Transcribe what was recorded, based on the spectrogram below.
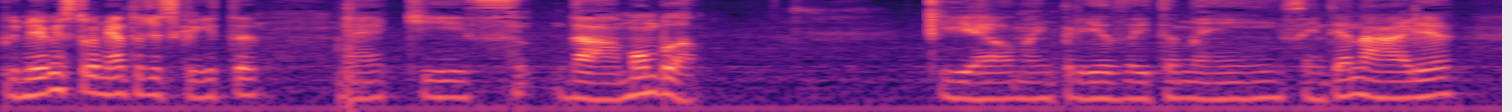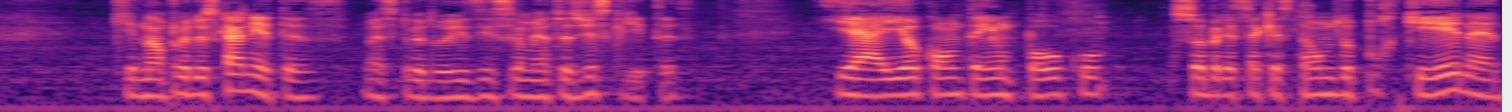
primeiro instrumento de escrita, né, que da Montblanc, que é uma empresa aí também centenária que não produz canetas, mas produz instrumentos de escrita. E aí eu contei um pouco sobre essa questão do porquê, né,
